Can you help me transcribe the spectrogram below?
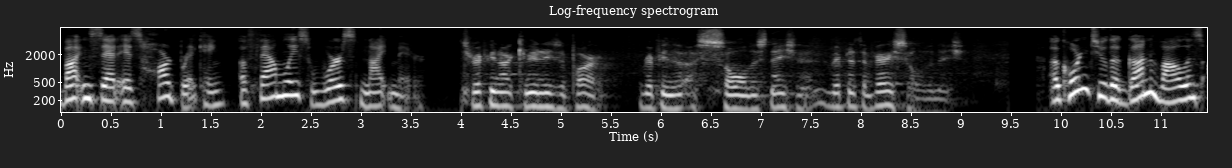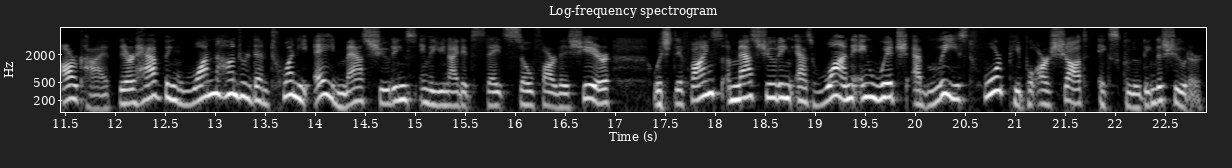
Biden said it's heartbreaking, a family's worst nightmare. It's ripping our communities apart, ripping the soul of this nation, ripping at the very soul of the nation. According to the Gun Violence Archive, there have been 128 mass shootings in the United States so far this year, which defines a mass shooting as one in which at least four people are shot, excluding the shooter.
